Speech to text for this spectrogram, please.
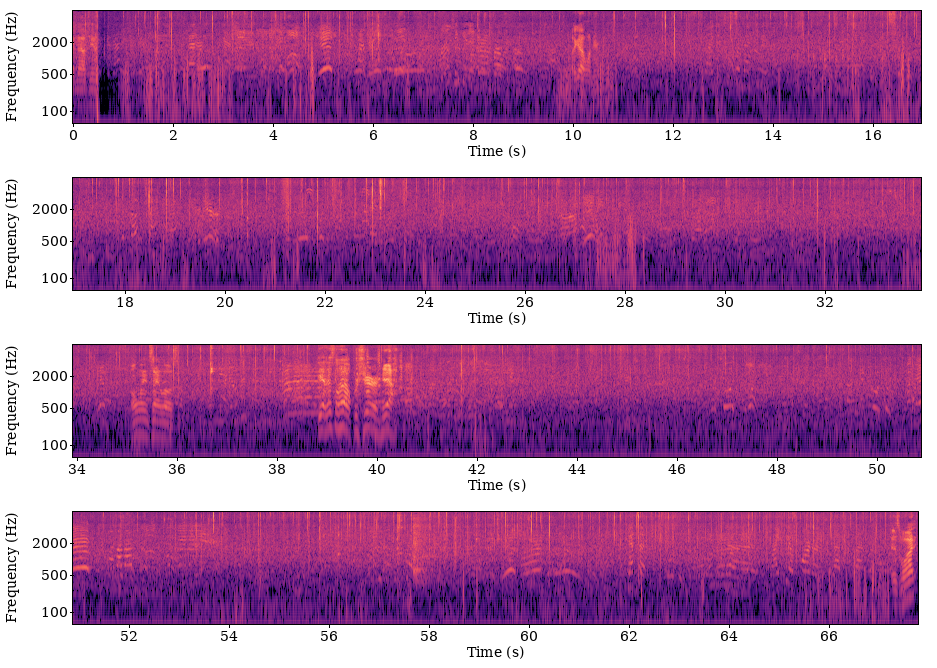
right now, Jim. St. Louis. Yeah, this will help for sure. Yeah. what?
